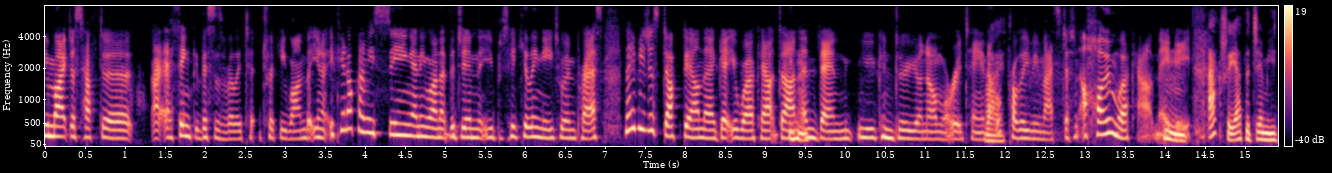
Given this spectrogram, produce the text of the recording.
you might just have to. I, I think this is a really t- tricky one, but you know, if you're not going to be seeing anyone at the gym that you particularly need to impress, maybe just duck down there, get your workout done, and then you can do your normal routine. That Mm-hmm. Would probably be my suggestion. A home workout, maybe. Actually, at the gym, you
